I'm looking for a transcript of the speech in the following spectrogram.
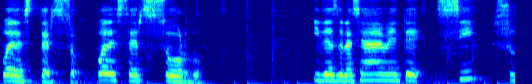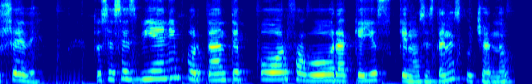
puede puede ser sordo. Y desgraciadamente sí sucede. Entonces es bien importante, por favor, aquellos que nos están escuchando,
